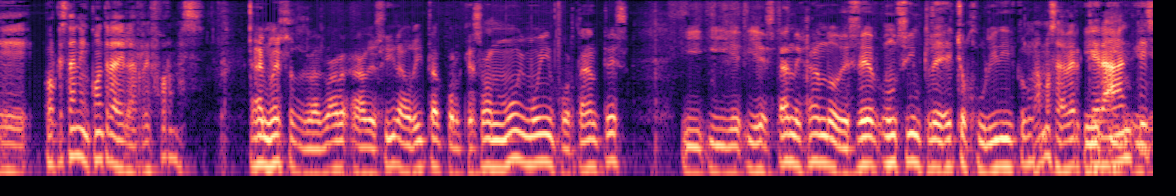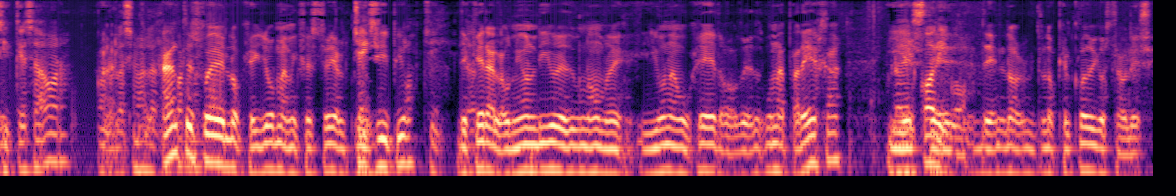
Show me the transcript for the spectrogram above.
eh, ¿por qué están en contra de las reformas? Te las va a decir ahorita porque son muy, muy importantes y, y- y están dejando de ser un simple hecho jurídico. Vamos a ver qué Y- era y- antes y, y- qué es ahora con relación a las reformas. Antes fue lo que yo manifesté al Sí, principio, sí, de que era la unión libre de un hombre y una mujer o de una pareja y Lo este, código. de lo, lo que el código establece.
